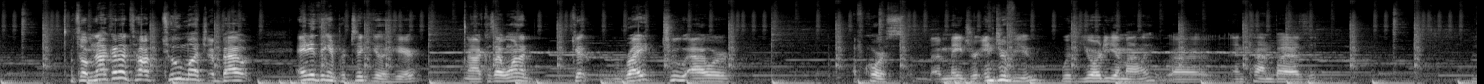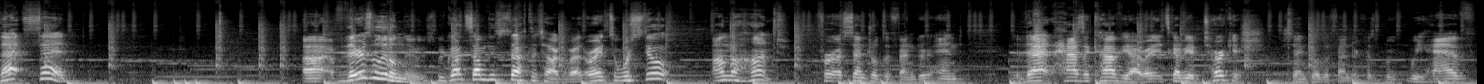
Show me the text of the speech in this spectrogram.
So I'm not going to talk too much about anything in particular here, uh, because I want to get right to our, of course, a major interview with Yordi Yamali uh, and Kaan Bayazit. That said, uh, there's a little news. We've got something stuff to talk about, all right? So we're still on the hunt for a central defender, and that has a caveat, right? It's got to be a Turkish central defender because we have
